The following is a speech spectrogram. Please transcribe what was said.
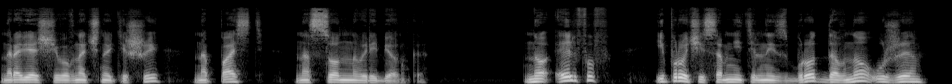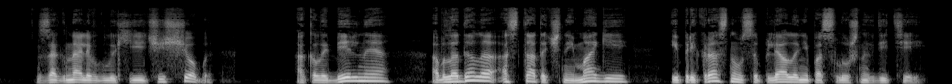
норовящего в ночной тиши напасть на сонного ребенка. Но эльфов и прочий сомнительный сброд давно уже загнали в глухие чащобы, а колыбельная обладала остаточной магией и прекрасно усыпляла непослушных детей.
